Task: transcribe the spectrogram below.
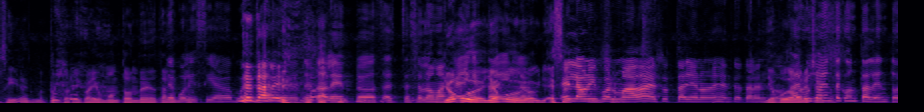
sí, en Puerto Rico hay un montón de De talento. policía De talento. de, de talento. O sea, eso es lo más Yo que hay en pude, esta yo pude. yo- ese- en la uniformada, eso está lleno de gente talentosa. Hay mucha gente eso. con talento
